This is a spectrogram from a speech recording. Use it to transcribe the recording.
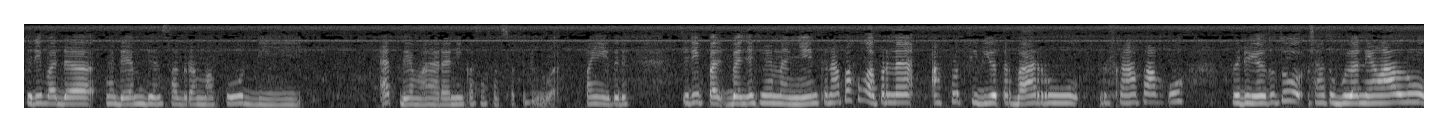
jadi pada nge-DM di Instagram aku di at dia Maharani 0112 pokoknya itu deh. Jadi banyak yang nanyain kenapa aku nggak pernah upload video terbaru? Terus kenapa aku videonya itu tuh satu bulan yang lalu?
